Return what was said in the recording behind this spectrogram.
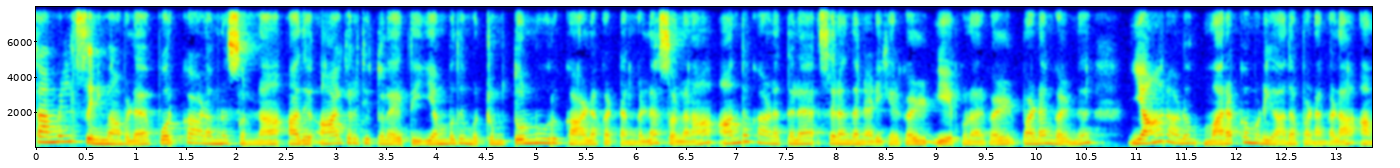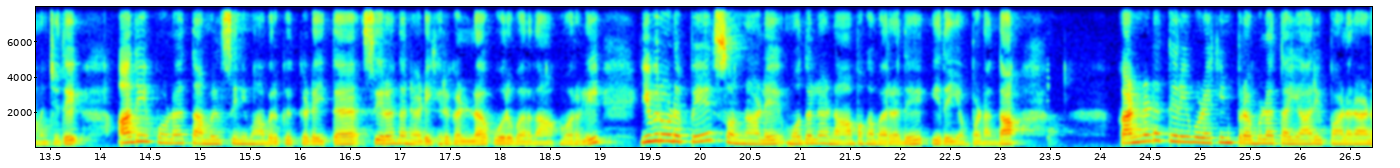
தமிழ் சினிமாவில் பொற்காலம்னு சொன்னால் அது ஆயிரத்தி தொள்ளாயிரத்தி எண்பது மற்றும் தொண்ணூறு காலகட்டங்களில் சொல்லலாம். அந்த காலத்தில் சிறந்த நடிகர்கள் இயக்குனர்கள் படங்கள்னு யாராலும் மறக்க முடியாத படங்களாக அமைஞ்சது. அதே போல் தமிழ் சினிமாவிற்கு கிடைத்த சிறந்த நடிகர்களில் ஒருவர் தான் முரளி. இவரோட பேர் சொன்னாலே முதல்ல ஞாபகம் வர்றது இதயம் படம் தான் கன்னட திரையுலகின் பிரபல தயாரிப்பாளரான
